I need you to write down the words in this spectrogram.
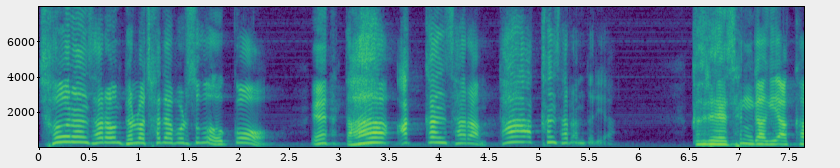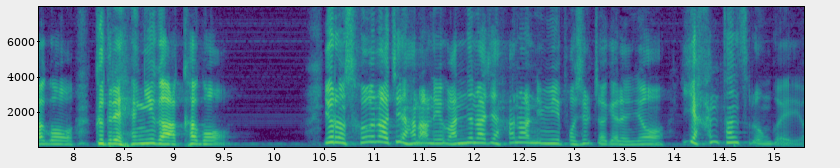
선한 사람은 별로 찾아볼 수가 없고 예? 다 악한 사람 다 악한 사람들이야 그들의 생각이 악하고 그들의 행위가 악하고 여러분 선하지 하나님 완전하지 하나님이 보실 적에는요 이게 한탄스러운 거예요.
